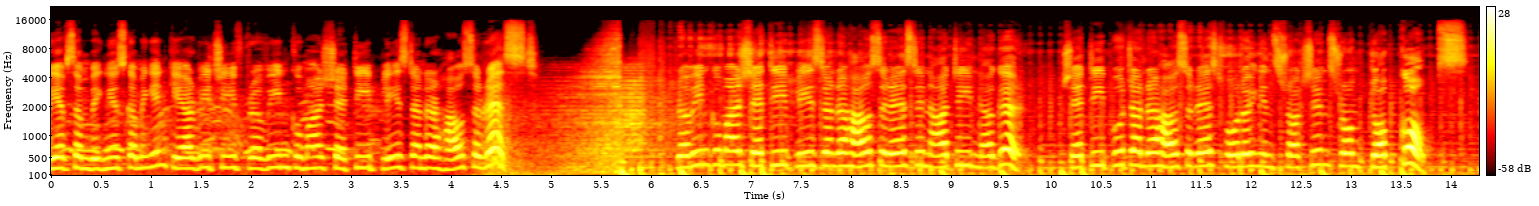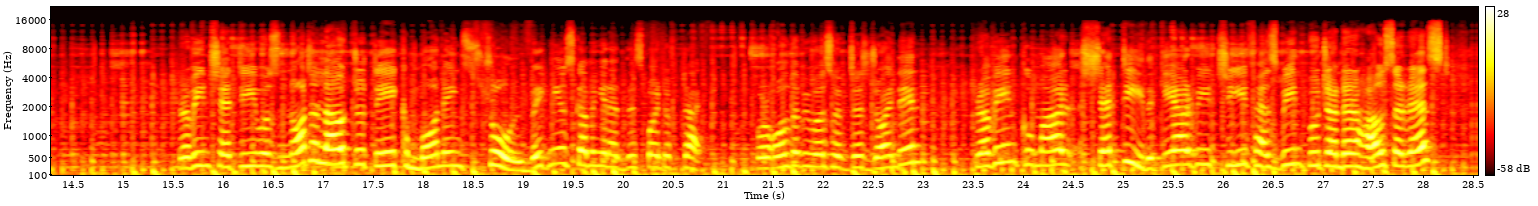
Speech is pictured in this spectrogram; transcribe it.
We have some big news coming in. KRV Chief Praveen Kumar Shetty placed under house arrest. Praveen Kumar Shetty placed under house arrest in RT Nagar. Shetty put under house arrest following instructions from top cops. Praveen Shetty was not allowed to take morning stroll. Big news coming in at this point of time. For all the viewers who have just joined in, Praveen Kumar Shetty, the KRV chief, has been put under house arrest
